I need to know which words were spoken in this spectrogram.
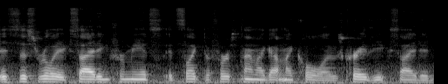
it's just really exciting for me. It's it's like the first time I got my coal, I was crazy excited,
